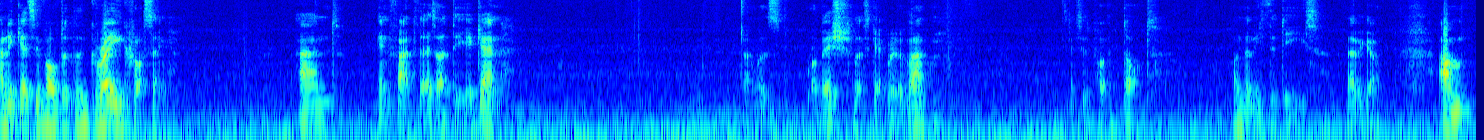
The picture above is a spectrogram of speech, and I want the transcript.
And it gets involved at the grey crossing. And in fact, there's our D again. That was rubbish. Let's get rid of that. Let's just put a dot underneath the D's. There we go. Um,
